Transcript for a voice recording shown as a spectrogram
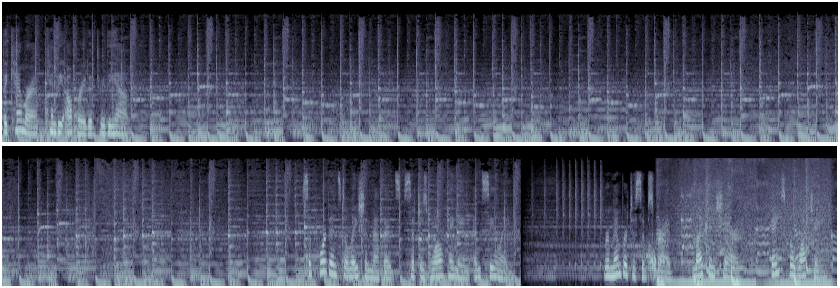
The camera can be operated through the app. Support installation methods such as wall hanging and ceiling. Remember to subscribe, like and share. Thanks for watching.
